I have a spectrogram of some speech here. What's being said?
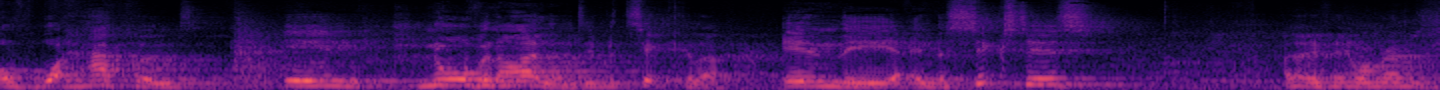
of what happened in Northern Ireland in particular in the, in the 60s. I don't know if anyone remembers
